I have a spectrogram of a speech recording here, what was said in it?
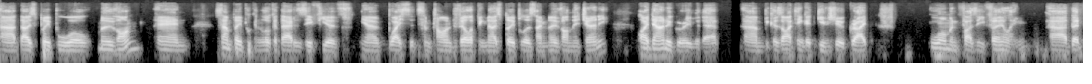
uh, those people will move on, and some people can look at that as if you've you know wasted some time developing those people as they move on their journey. I don't agree with that um, because I think it gives you a great warm and fuzzy feeling uh, that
